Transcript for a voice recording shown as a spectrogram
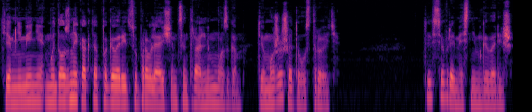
Тем не менее, мы должны как-то поговорить с управляющим центральным мозгом. Ты можешь это устроить? Ты все время с ним говоришь.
